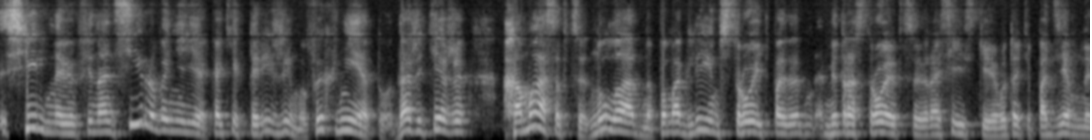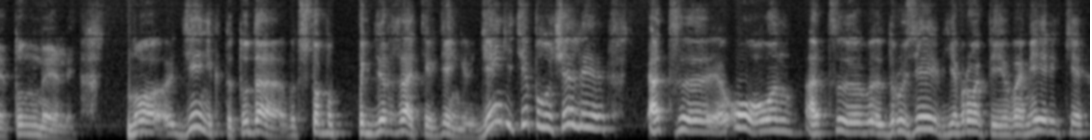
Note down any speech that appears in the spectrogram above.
сильное финансирование каких-то режимов, их нету. Даже те же хамасовцы, ну ладно, помогли им строить метростроевцы российские вот эти подземные туннели. Но денег-то туда, вот чтобы поддержать их деньги, деньги те получали от э, ООН, от э, друзей в Европе и в Америке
